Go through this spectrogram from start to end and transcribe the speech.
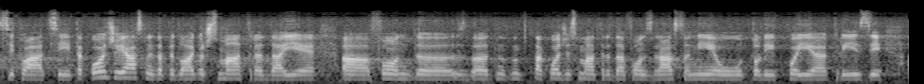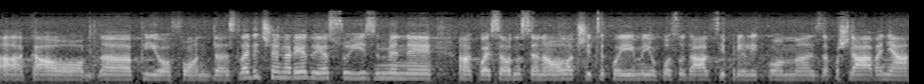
situaciji. Takođe, jasno je da predlagač smatra da da Fond zdravstva nije u tolikoj krizi kao PIO fond. Sledeće na redu jesu izmene koje se odnose na olakšice koje imaju poslodavci prilikom zapošljavanja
